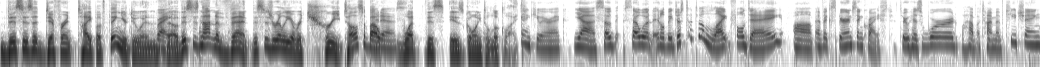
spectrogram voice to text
this is a different type of thing you're doing right. though this is not an event this is really a retreat tell us about what this is going to look like thank you eric yeah so so it'll be just a delightful day um, of experiencing christ through his word we'll have a time of teaching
